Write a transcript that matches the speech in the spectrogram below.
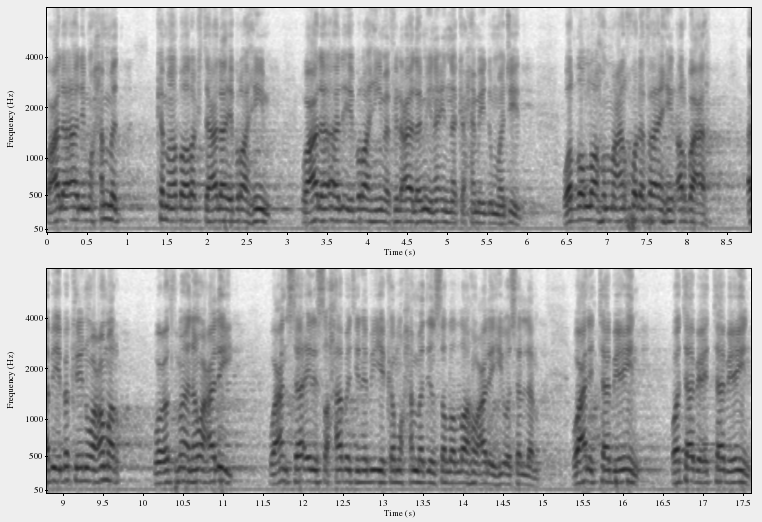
وعلى آل محمد كما باركت على إبراهيم وعلى آل إبراهيم في العالمين إنك حميد مجيد. وارض اللهم عن خلفائه الأربعة أبي بكر وعمر وعثمان وعلي وعن سائر صحابة نبيك محمد صلى الله عليه وسلم وعن التابعين وتابع التابعين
